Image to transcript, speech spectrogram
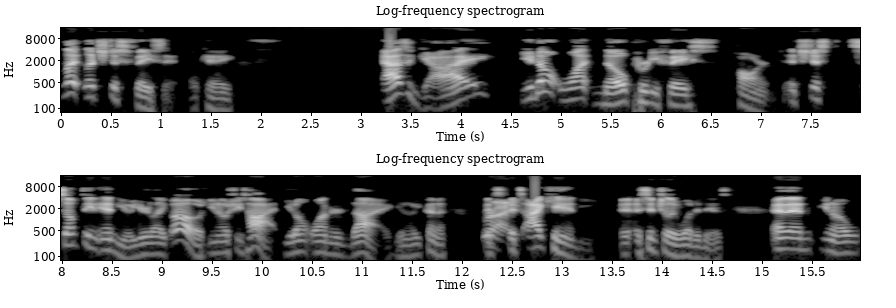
let let's just face it, okay. As a guy, you don't want no pretty face harmed. It's just something in you. You're like, oh, you know, she's hot. You don't want her to die. You know, you kind of It's, Right. it's eye candy, essentially what it is. And then, you know,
